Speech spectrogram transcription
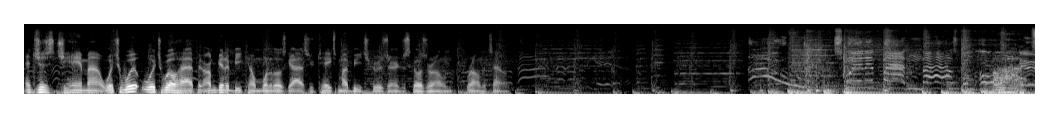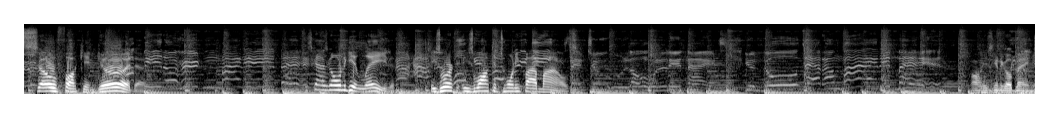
And just jam out, which will which will happen. I'm gonna become one of those guys who takes my beach cruiser and just goes around around the town. So fucking good. This guy's going to get laid. He's work. He's walking 25 miles. Oh, he's gonna go banging.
